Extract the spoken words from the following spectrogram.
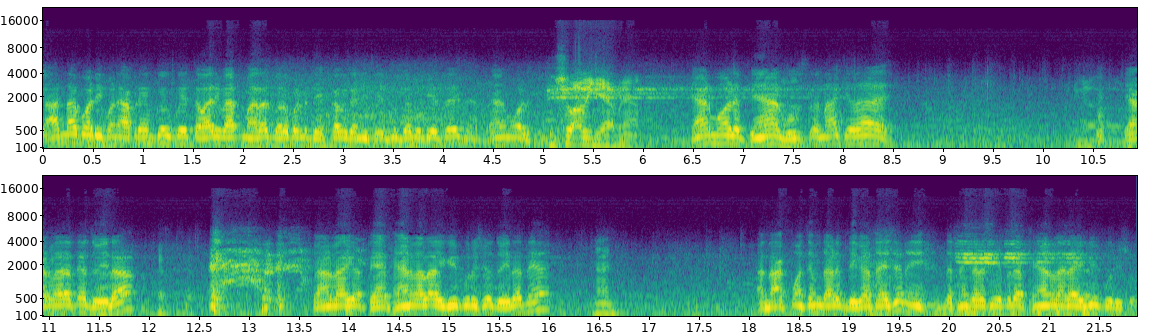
ગાળ ના પડી પણ આપણે એમ કહ્યું કે તમારી વાત મારા બરોબર નથી એકલ વગરની છે એટલું કરું તે થાય ને ફેણ મળશે. ગુસ્સો આવી જાય આપણે ફેણ મળે ફેણ ગુસ્સો ના કહેવાય. ફેણ વાળા ત્યાં જોયેલા? ફેણ વાળા ફેણ વાળા યોગી પુરુષો જોયેલા ત્યાં? આ નાગ પાંચમ દાડે ભેગા થાય છે ને દર્શન કરે છે એ બધા ફેણ વાળા યોગી પુરુષો.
